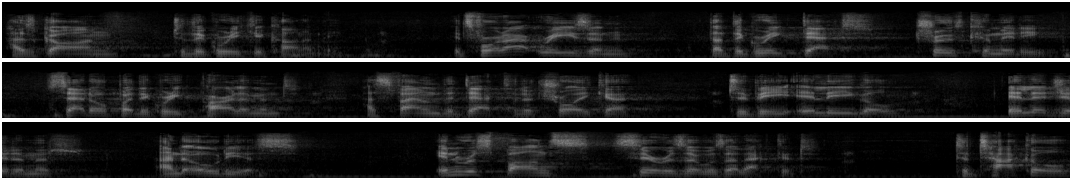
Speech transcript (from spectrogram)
has gone to the Greek economy. It's for that reason that the Greek Debt Truth Committee, set up by the Greek Parliament, has found the debt to the Troika to be illegal, illegitimate, and odious. In response, Syriza was elected to tackle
